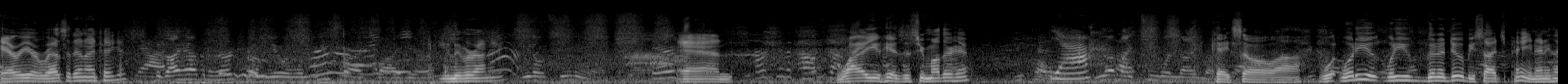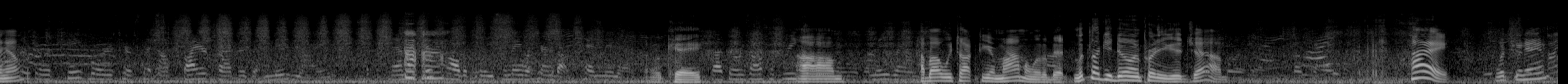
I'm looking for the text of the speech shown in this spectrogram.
area resident, I take it? Because I haven't heard from you, and when we drive by here, You live around here? we don't see anyone. And why are you here? Is this your mother here? Yeah. You have my T19. Okay, so uh, what, what are you what are you gonna do besides paint? Anything else? There were skateboarders here setting off firecrackers at midnight. And I did call the police and they were here in about 10 minutes. Okay. But there was also three Um, kids and they ran. How about we talk to your mom a little bit? Look like you're doing a pretty good job. Hi, what's your name?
